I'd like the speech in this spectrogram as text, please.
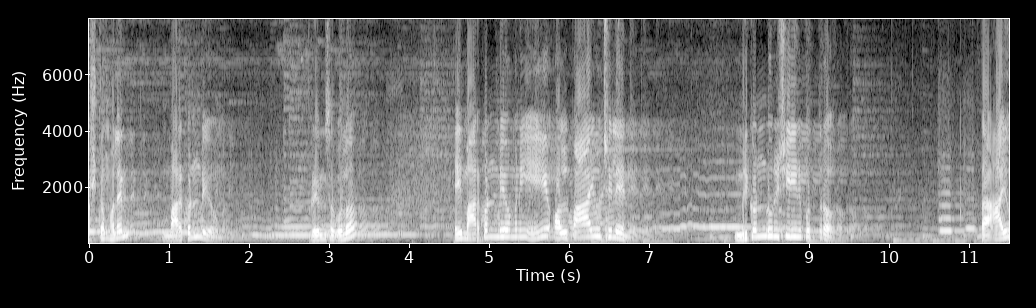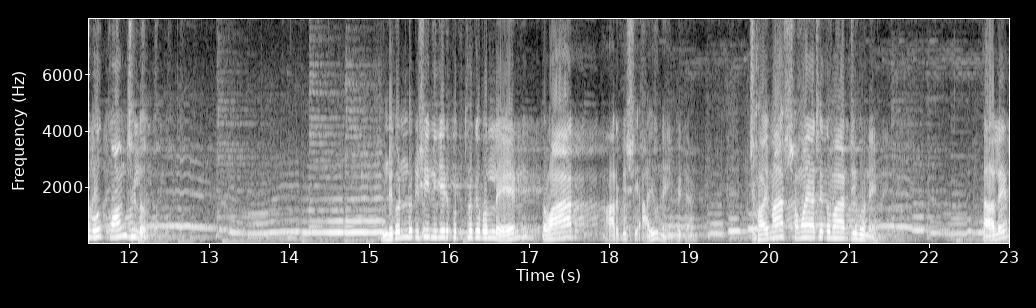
অষ্টম হলেন মার্কণ্ডেয় প্রেমস বলো, এই মার্কণ্ডেয় মুনি অল্পায়ু ছিলেন, মৃকণ্ড ঋষির পুত্র। তা আয়ু বহুত কম ছিল। মৃকণ্ড ঋষি নিজের পুত্রকে বললেন, তোমার আর বেশি আয়ু নেই বেটা। ছয় মাস সময় আছে তোমার জীবনে। তাহলে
